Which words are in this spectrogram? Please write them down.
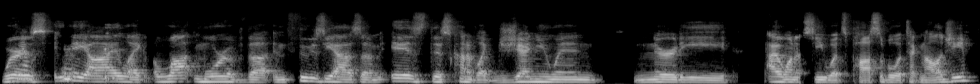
Whereas in AI, like a lot more of the enthusiasm is this kind of like genuine, nerdy, I want to see what's possible with technology.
